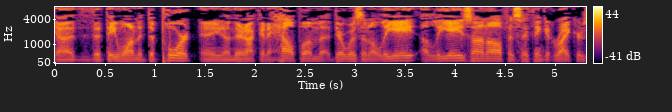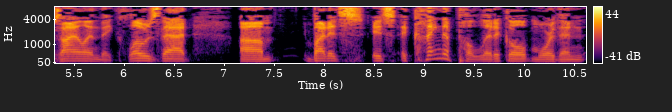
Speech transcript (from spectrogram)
uh, that they want to deport, and, you know, they're not going to help them. There was an, a, lia- a liaison office, I think, at Rikers Island. They closed that. Um, but it's it's a kind of political more than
